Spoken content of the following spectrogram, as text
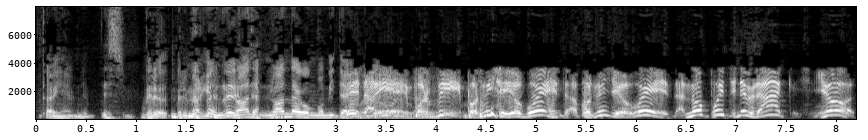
Está bien, es- pero, pero no, anda, no anda con gomita de Eh, está color. bien, por fin, por fin se dio cuenta, por fin se dio cuenta. No puede tener braque, señor.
